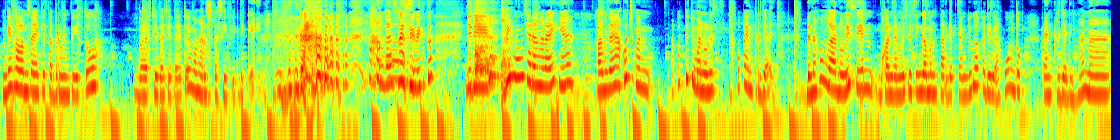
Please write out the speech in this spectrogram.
Mungkin kalau misalnya kita bermimpi itu bercita-cita itu emang harus spesifik deh kayaknya. Kalau nggak spesifik tuh jadi bingung cara ngeraihnya. Kalau misalnya aku cuman aku tuh cuma nulis aku pengen kerja. Aja dan aku nggak nulisin bukan nggak nulisin sih nggak mentargetkan juga ke diri aku untuk pengen kerja di mana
